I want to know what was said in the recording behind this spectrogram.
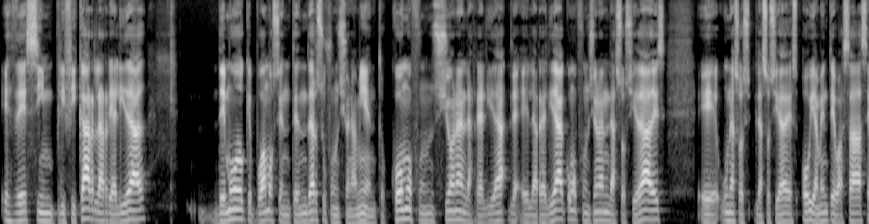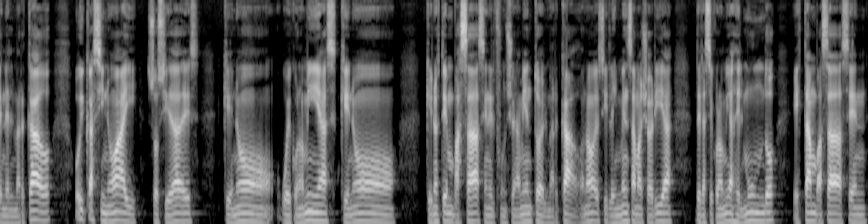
es de simplificar la realidad de modo que podamos entender su funcionamiento, cómo funcionan la realidad, la, eh, realidad cómo funcionan las sociedades, eh, las sociedades obviamente basadas en el mercado. Hoy casi no hay sociedades que no, o economías que no, que no estén basadas en el funcionamiento del mercado. ¿no? Es decir, la inmensa mayoría de las economías del mundo están basadas en,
